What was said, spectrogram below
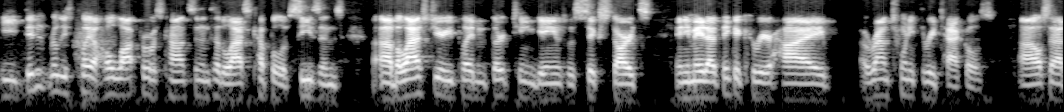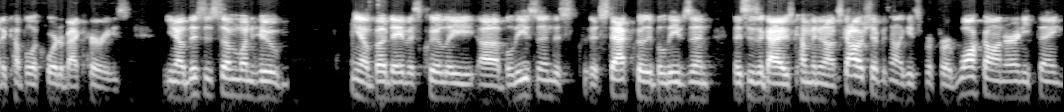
he didn't really play a whole lot for Wisconsin until the last couple of seasons. Uh, but last year, he played in 13 games with six starts, and he made, I think, a career high around 23 tackles. I also had a couple of quarterback hurries. You know, this is someone who, you know, Bo Davis clearly uh, believes in. This staff clearly believes in. This is a guy who's coming in on scholarship. It's not like he's preferred walk on or anything.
